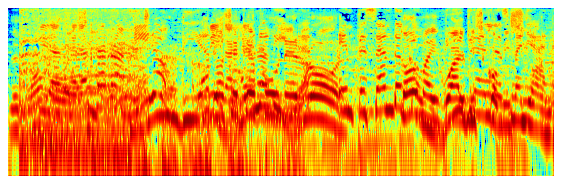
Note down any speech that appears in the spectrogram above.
Sí, hacer hasta Ramiro. Un día Yo de sé que fue un error. Empezando Toma con igual mis comisiones.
